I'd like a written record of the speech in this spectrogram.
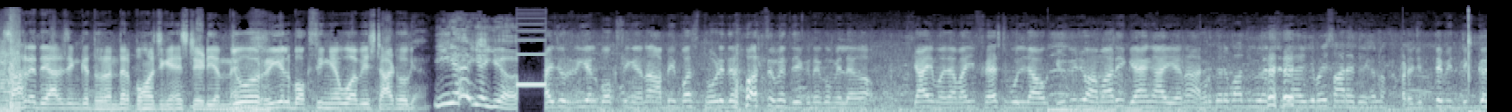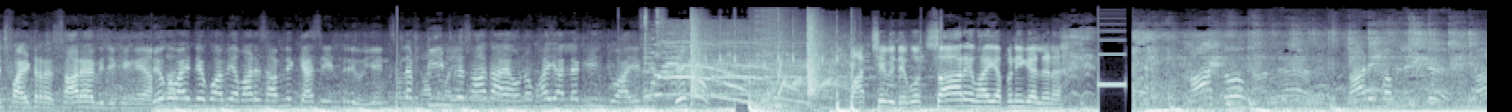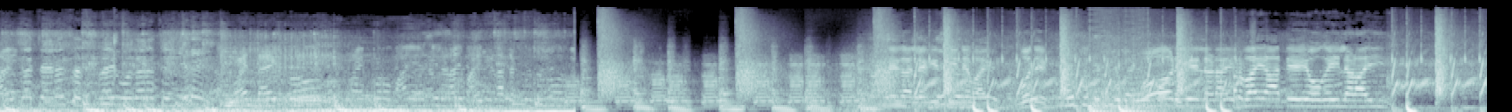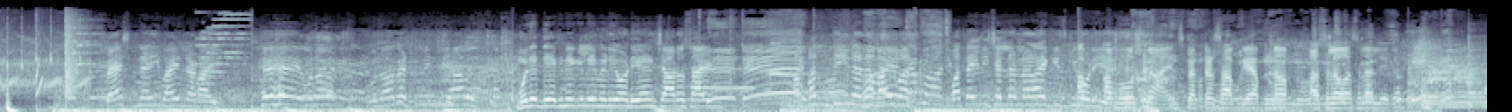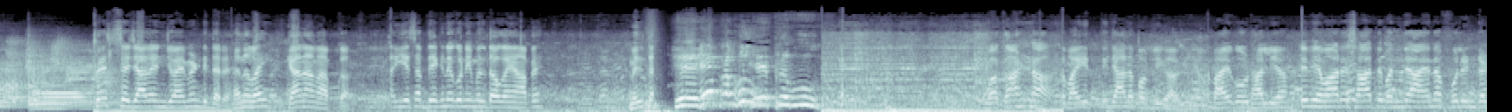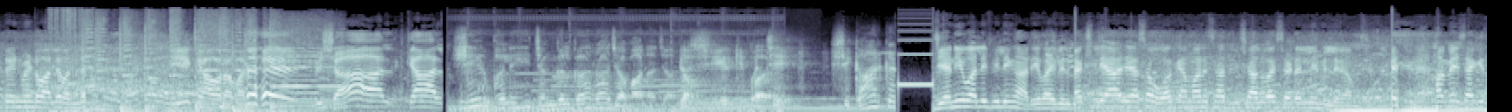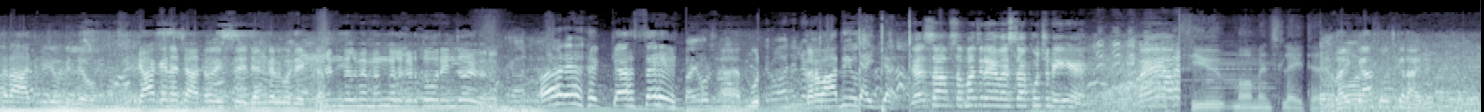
सारे दयाल सिंह के धुरंधर पहुँच गए हैं स्टेडियम में। जो रियल बॉक्सिंग है वो अभी स्टार्ट हो गया। ये ये ये भाई जो रियल बॉक्सिंग है ना अभी बस थोड़ी देर बाद तुम्हें देखने को मिलेगा। क्या ही मज़ा भाई फेस्ट भूल जाओ क्योंकि जो हमारी गैंग आई है ना। थोड़ी देर बाद आएगी भाई सारे देख लो। जितने भी दिग्गज फाइटर है सारे अभी दिखेंगे यहाँ। देखो भाई देखो अभी हमारे सामने कैसी एंट्री हुई है मतलब टीम के साथ आया हूँ ना भाई अलग ही इंजॉय देखो। पाछे भी देखो सारे भाई अपनी गैलन है। हाँ तो गाड़ी पब्लिक का चैनल सब्सक्राइब हो जाना चाहिए लाइक करो अपने का लगी सीने भाई वो देख। और ये लड़ाई और भाई आते ही हो गई लड़ाई। बेस्ट नहीं भाई लड़ाई। हे हे, वो लोग- वो लोग टू इन हाउस मुझे देखने के लिए मेरी ऑडियंस चारों साइड अपन तीन है ना भाई बस पता ही नहीं चल रहा लड़ाई किसकी हो रही अब है होश में आए इंस्पेक्टर साहब गए अपना असला वसला लेकर। फेस्ट से ज़्यादा एंजॉयमेंट इधर है। है ना भाई? क्या नाम है आपका? ये सब देखने को नहीं मिलता होगा यहाँ पे? मिलता हे प्रभु! हे प्रभु! वकांडा। भाई इतनी ज़्यादा पब्लिक आ गई है भाई को उठा लिया। ये भी हमारे साथ बंदे आए ना फुल इंटरटेनमेंट वाले बंदे। ये क्या हो रहा भाई? विशाल क्या हाल? शेर भले ही जंगल का राजा माना जाता शेर के बच्चे शिकार कर जेन्यू वाली फीलिंग आ रही है भाई बिल्कुल। एक्चुअली आज ऐसा हुआ कि हमारे साथ विशाल भाई सडनली मिले हमसे। हमेशा की तरह आज भी जो मिले हो। क्या कहना चाहते हो इस जंगल को देखकर? जंगल में मंगल कर दो और एंजॉय करो। अरे कैसे? करवा दी जैसा आप समझ रहे हैं वैसा कुछ नहीं है। मैं आप few moments later. भाई क्या सोच कर आए थे?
